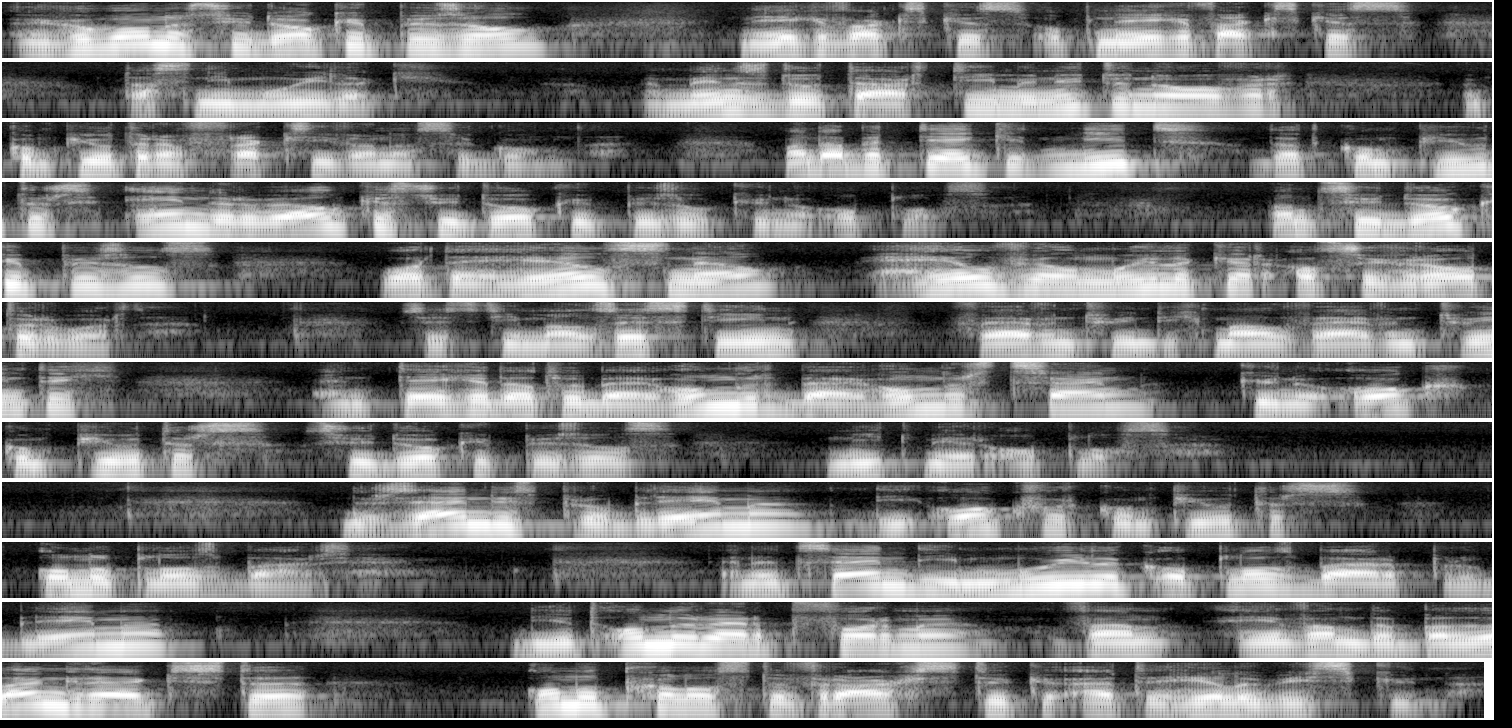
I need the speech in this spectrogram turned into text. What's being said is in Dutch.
Een gewone Sudoku-puzzel, negen vakjes op negen vakjes, dat is niet moeilijk. Een mens doet daar tien minuten over, een computer een fractie van een seconde. Maar dat betekent niet dat computers eender welke Sudoku-puzzel kunnen oplossen. Want Sudoku-puzzels worden heel snel heel veel moeilijker als ze groter worden. 16 x 16, 25 x 25. En tegen dat we bij 100 bij 100 zijn, kunnen ook computers Sudoku-puzzels niet meer oplossen. Er zijn dus problemen die ook voor computers onoplosbaar zijn. En het zijn die moeilijk oplosbare problemen die het onderwerp vormen van een van de belangrijkste onopgeloste vraagstukken uit de hele wiskunde.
